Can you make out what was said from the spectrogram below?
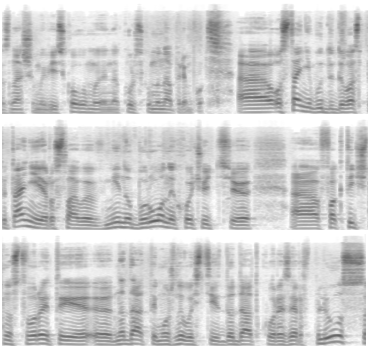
з нашими військовими на курському напрямку. Е, Останнє буде до вас питання, Ярославе. В Міноборони хочуть фактично створити, надати можливості додатку Резерв Плюс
